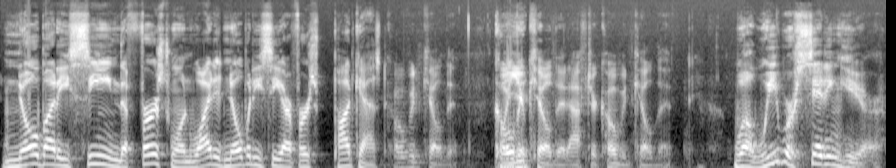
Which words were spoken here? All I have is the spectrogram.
nobody's seen the first one. Why did nobody see our first podcast? COVID killed it. COVID. Well, you killed it after COVID killed it. Well, we were sitting here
